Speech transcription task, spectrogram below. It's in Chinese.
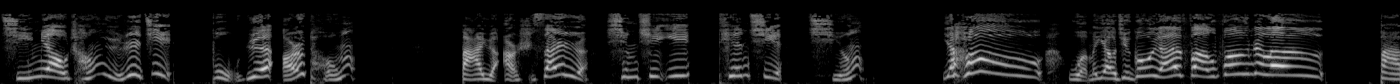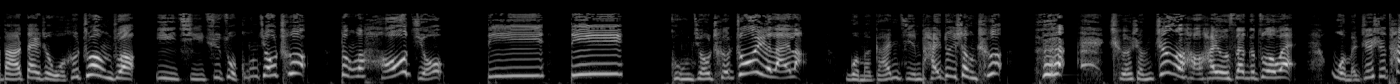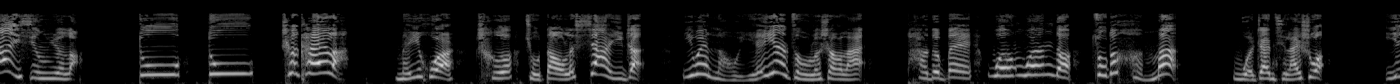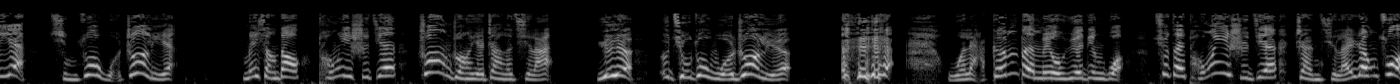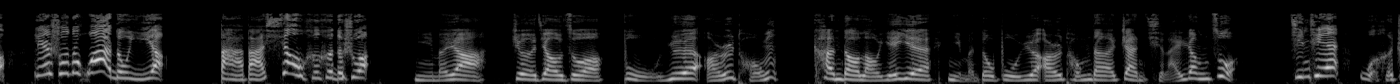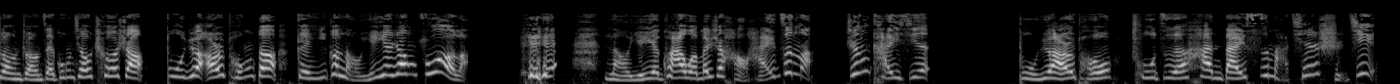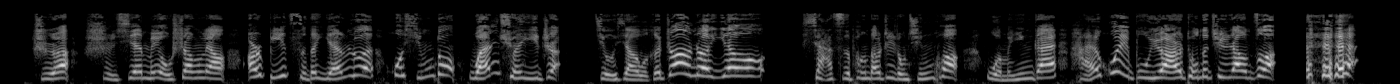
奇妙成语日记，不约而同。八月二十三日，星期一，天气晴。呀吼！我们要去公园放风筝喽！爸爸带着我和壮壮一起去坐公交车，等了好久。滴滴，公交车终于来了，我们赶紧排队上车。呵呵，车上正好还有三个座位，我们真是太幸运了。嘟。没一会儿，车就到了下一站。一位老爷爷走了上来，他的背弯弯的，走得很慢。我站起来说：“爷爷，请坐我这里。”没想到同一时间，壮壮也站了起来：“爷爷，请坐我这里。”我俩根本没有约定过，却在同一时间站起来让座，连说的话都一样。爸爸笑呵呵地说。你们呀，这叫做不约而同。看到老爷爷，你们都不约而同的站起来让座。今天我和壮壮在公交车上不约而同的给一个老爷爷让座了。嘿嘿，老爷爷夸我们是好孩子呢，真开心。不约而同出自汉代司马迁《史记》，指事先没有商量而彼此的言论或行动完全一致。就像我和壮壮一样哦，下次碰到这种情况，我们应该还会不约而同的去让座。嘿嘿嘿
